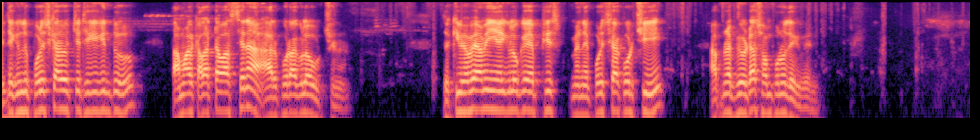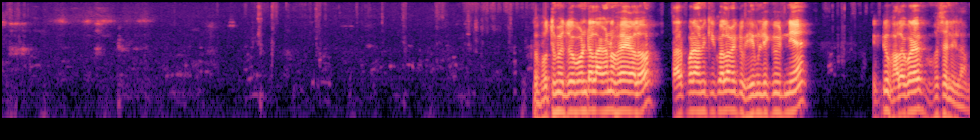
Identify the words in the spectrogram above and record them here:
এতে কিন্তু পরিষ্কার হচ্ছে ঠিকই, কিন্তু তামার কালারটাও আসছে না, আর পোড়াগুলো উঠছে না। তো কীভাবে আমি এগুলোকে ফিস মানে পরিষ্কার করছি? আপনার ভিডিওটা সম্পূর্ণ দেখবেন। তো প্রথমে দ্রবণটা লাগানো হয়ে গেল। তারপরে আমি কি করলাম, একটু ভিম লিকুইড নিয়ে একটু ভালো করে ঘষে নিলাম।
